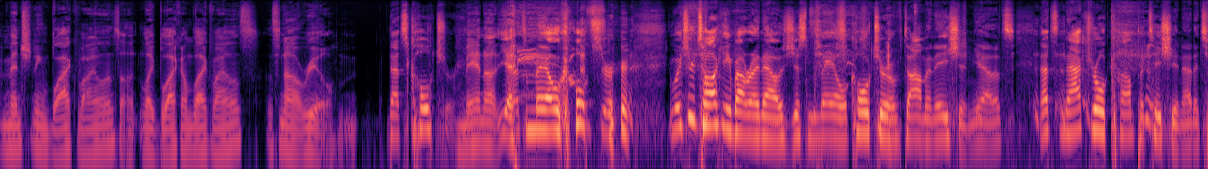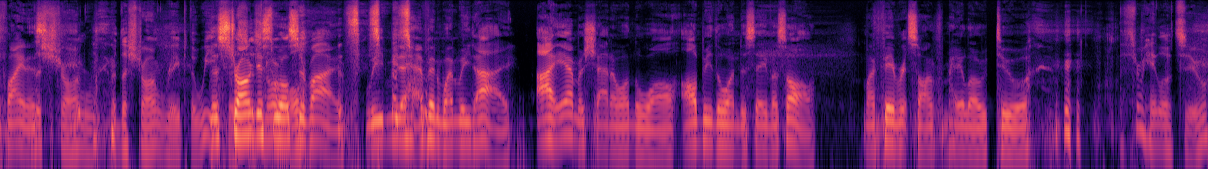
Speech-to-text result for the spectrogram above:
mentioning black violence, on, like black on black violence, it's not real. That's culture. Man on yeah. That's male culture. what you're talking about right now is just male culture of domination. Yeah, that's that's natural competition at its finest. the strong, the strong rape the weak. The strongest will survive. That's- Lead me to heaven when we die. I am a shadow on the wall. I'll be the one to save us all. My favorite song from Halo 2. That's from Halo Two.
